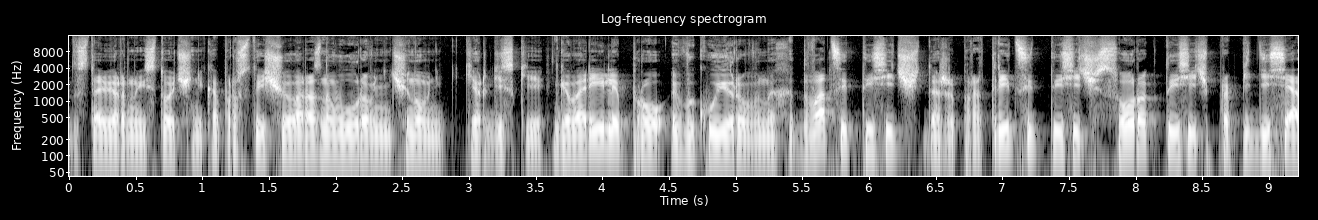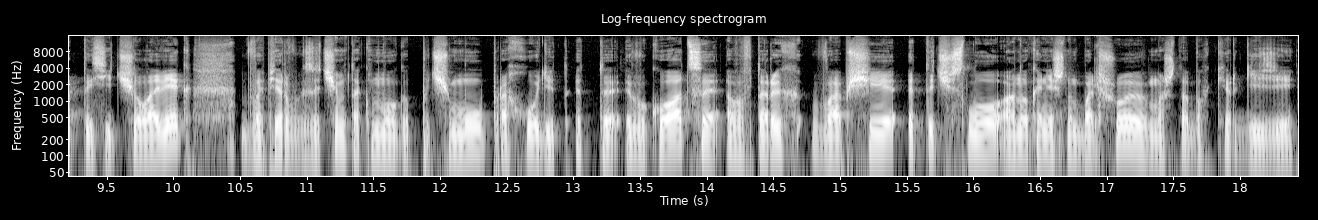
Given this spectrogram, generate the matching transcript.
достоверный источник, а просто еще разного уровня чиновники киргизские говорили про эвакуированных 20 тысяч, даже про 30 тысяч, 40 тысяч, про 50 тысяч человек. Во-первых, зачем так много? Почему проходит эта эвакуация? А во-вторых, вообще это число, оно конечно, большое в масштабах Киргизии,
